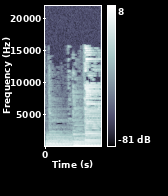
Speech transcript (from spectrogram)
you.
